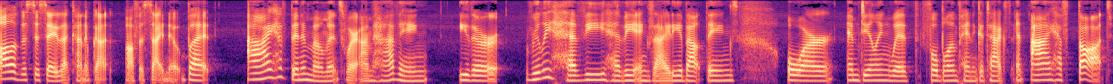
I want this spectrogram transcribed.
all of this to say that kind of got off a side note but I have been in moments where I'm having either really heavy, heavy anxiety about things or am dealing with full blown panic attacks. And I have thought,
